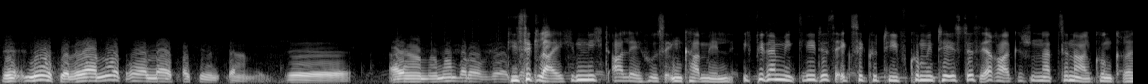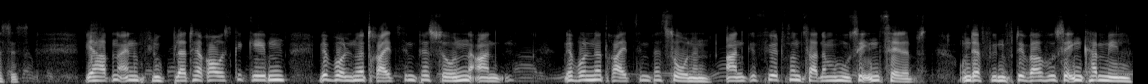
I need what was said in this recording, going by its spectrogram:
No, sir, they are not all like Hussein Kamil. Uh, I am a member of the... Diese gleichen nicht alle Hussein Kamil. Ich bin ein Mitglied des Exekutivkomitees des irakischen Nationalkongresses. Wir haben ein Flugblatt herausgegeben. Wir wollen nur 13 Personen an. Wir wollen nur 13 Personen, angeführt von Saddam Hussein selbst. Und der fünfte war Hussein Kamil.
